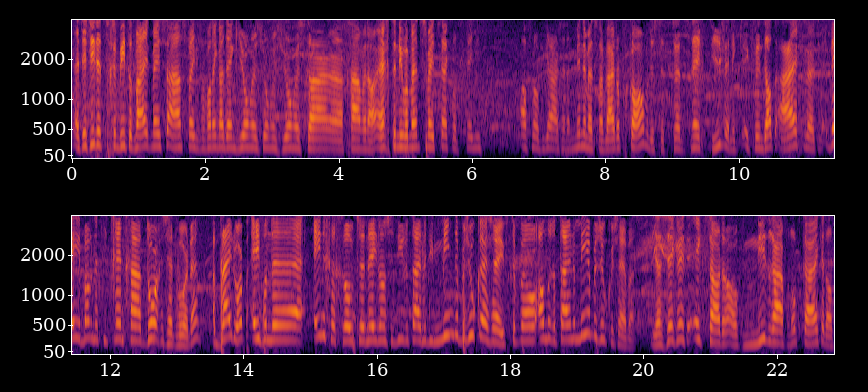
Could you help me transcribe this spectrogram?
Het is niet het gebied dat mij het meeste aanspreekt. Waarvan ik nou denk, jongens, jongens, jongens, daar gaan we nou echt de nieuwe mensen mee trekken. Want vergeet niet, afgelopen jaar zijn er minder mensen naar Blijdorp gekomen. Dus de trend is negatief. En ik, ik vind dat eigenlijk... Ben je bang dat die trend gaat doorgezet worden? Blijdorp, een van de enige grote Nederlandse dierentuinen die minder bezoekers heeft. Terwijl andere tuinen meer bezoekers hebben. Ja, zeker weten. Ik zou er ook niet raar van opkijken dat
